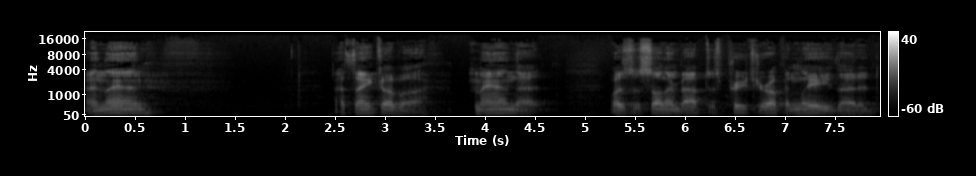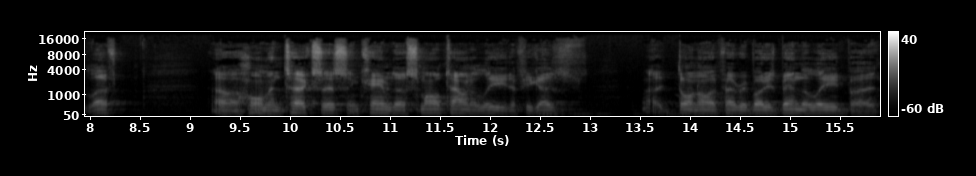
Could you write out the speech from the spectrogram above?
And then I think of a man that was a Southern Baptist preacher up in Lead that had left uh, home in Texas and came to a small town of Lead. If you guys, I don't know if everybody's been to Lead, but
